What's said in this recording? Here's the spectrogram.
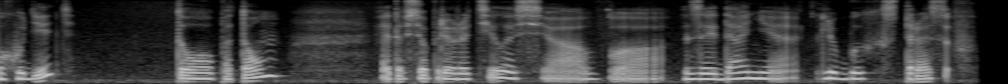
похудеть, то потом это все превратилось а, в заедание любых стрессов,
